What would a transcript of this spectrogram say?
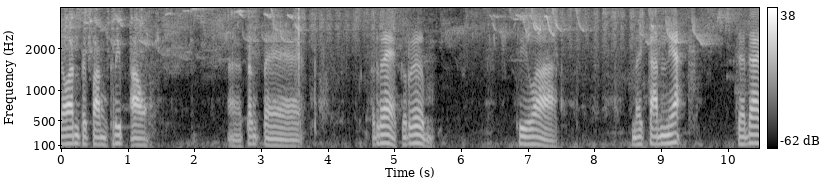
ย้อนไปฟังคลิปเอาอาตั้งแต่แรกเริ่ม ที่ว่าในกันเนี้ยจะได้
